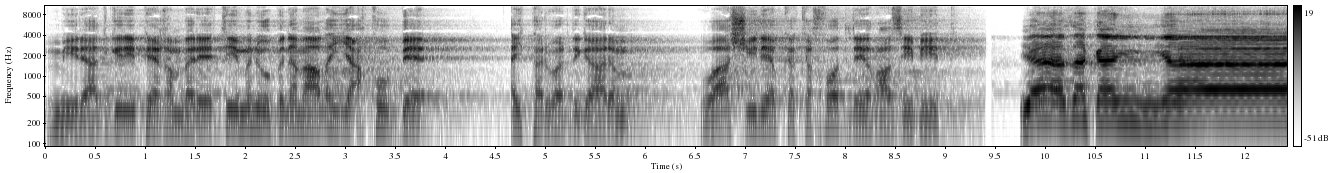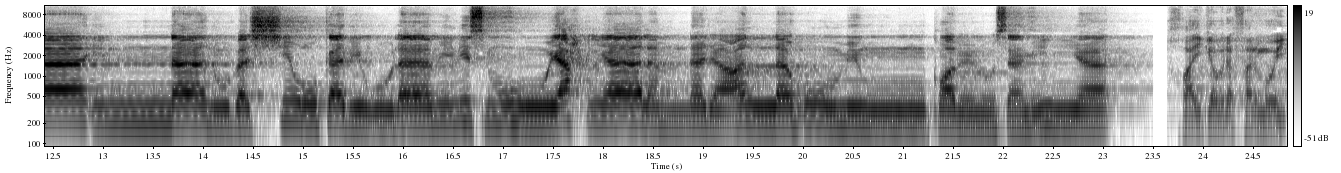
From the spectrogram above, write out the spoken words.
میراتگری پێغەمبەرێتی من و بنەماڵەی یعقوب بێ. ئەی پەروەردگارم واشی لێ بکە کە خۆت لێی ڕازی بیت. يا زكريا إنا نبشرك بغلام اسمه يحيى لم نجعل له من قبل سميا. خی گەورە فەرمووی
